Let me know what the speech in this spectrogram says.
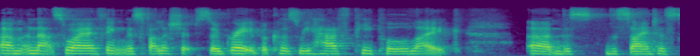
um, and that's why I think this fellowship is so great because we have people like um, the, the scientists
